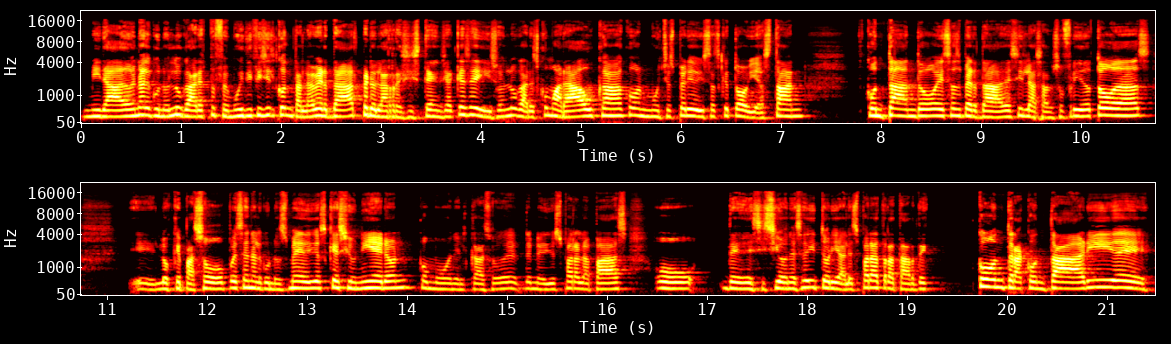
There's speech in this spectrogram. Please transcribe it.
Mirado en algunos lugares, pues fue muy difícil contar la verdad, pero la resistencia que se hizo en lugares como Arauca, con muchos periodistas que todavía están contando esas verdades y las han sufrido todas, eh, lo que pasó pues en algunos medios que se unieron, como en el caso de, Medios para la Paz, o de decisiones editoriales para tratar de contracontar y de,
